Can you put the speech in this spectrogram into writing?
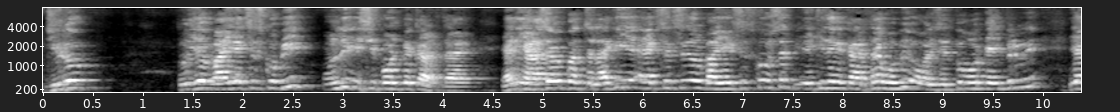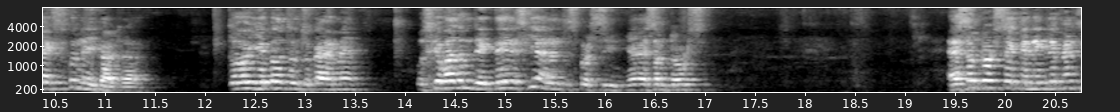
ज़ीरो। तो ये y एक्सिस को भी ओनली इसी पॉइंट पे काटता है। यानी यहाँ से पता चला कि ये x एक्सिस और y एक्सिस को सिर्फ़ एक ही जगह काटता है, वो भी ओरिजिन पे, और कहीं पर भी ये एक्सिस को नहीं काट रहा। तो ये पता चल चुका है हमें। उसके बाद हम देखते हैं इसकी अनंत स्पर्शी, या एसमटोट्स एसमटोट्स चेक करने के लिए फ्रेंड्स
